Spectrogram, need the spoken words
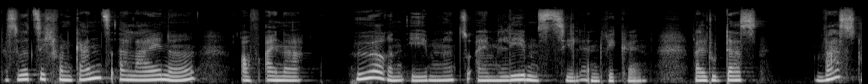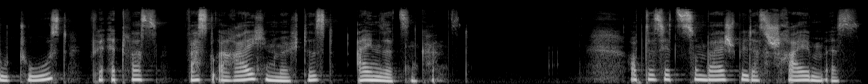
Das wird sich von ganz alleine auf einer höheren Ebene zu einem Lebensziel entwickeln, weil du das, was du tust, für etwas, was du erreichen möchtest, einsetzen kannst. Ob das jetzt zum Beispiel das Schreiben ist,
